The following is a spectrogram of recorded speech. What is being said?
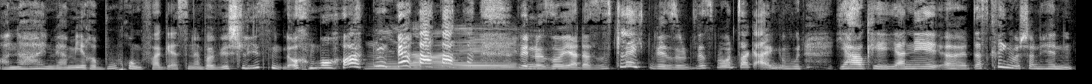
oh nein, wir haben ihre Buchung vergessen, aber wir schließen doch morgen. Nein. Wir nur so, ja, das ist schlecht, wir sind bis Montag eingebucht. Ja, okay, ja, nee, äh, das kriegen wir schon hin.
